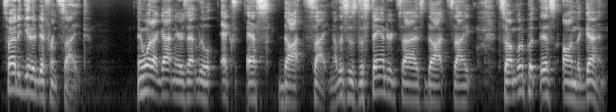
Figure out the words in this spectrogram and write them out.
So I had to get a different sight. And what I got in there is that little XS dot sight. Now this is the standard size dot sight. So I'm going to put this on the gun.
